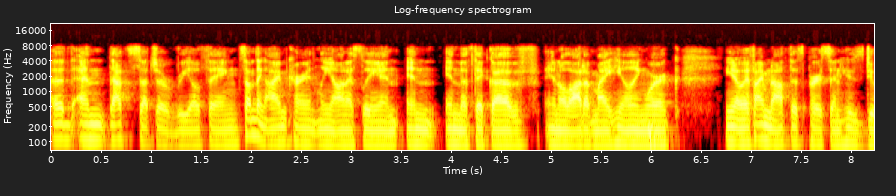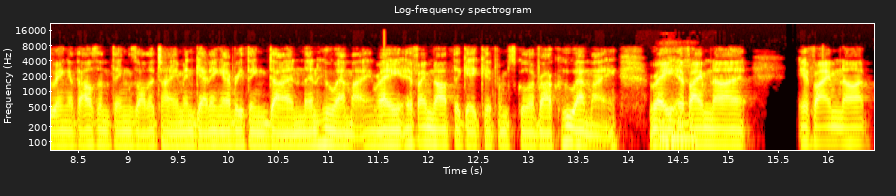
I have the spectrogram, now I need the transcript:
And, and that's such a real thing. Something I'm currently honestly in in in the thick of in a lot of my healing work. You know, if I'm not this person who's doing a thousand things all the time and getting everything done, then who am I, right? If I'm not the gay kid from School of Rock, who am I, right? Mm-hmm. If I'm not if I'm not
